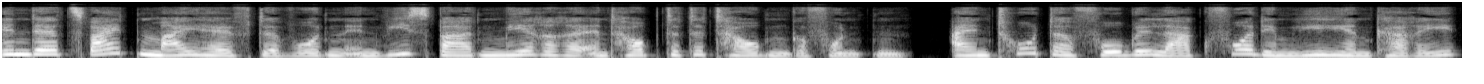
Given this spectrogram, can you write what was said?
In der zweiten Maihälfte wurden in Wiesbaden mehrere enthauptete Tauben gefunden. Ein toter Vogel lag vor dem Lilienkarree,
